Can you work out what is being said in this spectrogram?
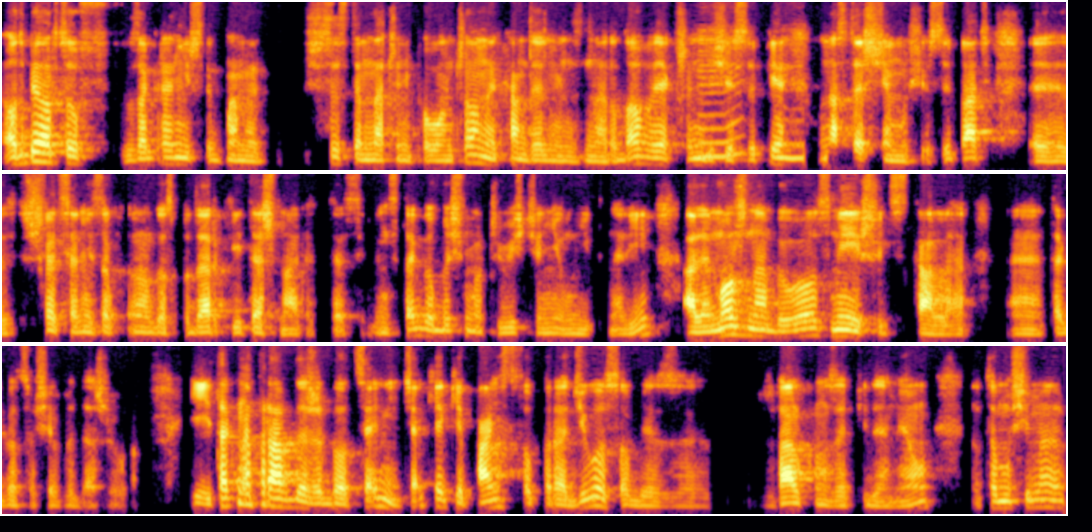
odbiorców zagranicznych. Mamy system naczyń połączonych, handel międzynarodowy, jak wszędzie mm. się mhm, sypie, mm. u nas też się musi sypać. Szwecja nie zamknęła gospodarki i też ma recesję, więc tego byśmy oczywiście nie uniknęli, ale można było zmniejszyć skalę tego, co się wydarzyło. I tak naprawdę, żeby ocenić, jak, jakie państwo poradziło sobie z z walką z epidemią, no to musimy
